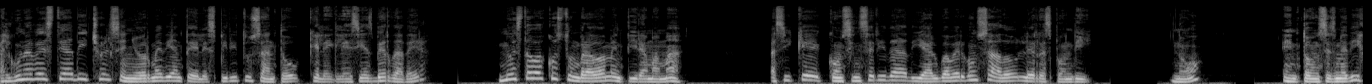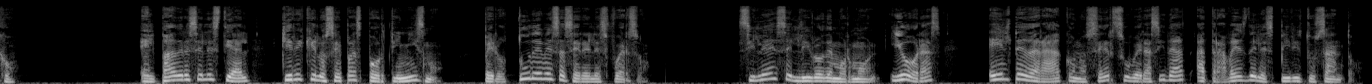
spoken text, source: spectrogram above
¿Alguna vez te ha dicho el Señor mediante el Espíritu Santo que la iglesia es verdadera? No estaba acostumbrado a mentir a mamá, así que con sinceridad y algo avergonzado le respondí, ¿No? Entonces me dijo, El Padre Celestial quiere que lo sepas por ti mismo, pero tú debes hacer el esfuerzo. Si lees el libro de Mormón y oras, Él te dará a conocer su veracidad a través del Espíritu Santo.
